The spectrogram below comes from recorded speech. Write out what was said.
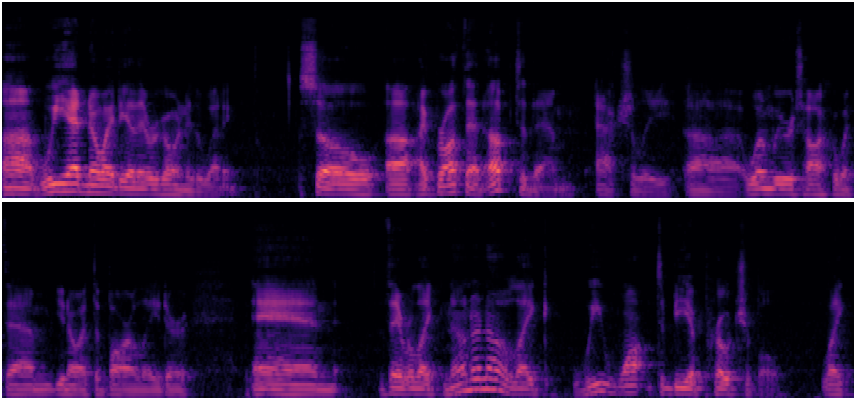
Uh, we had no idea they were going to the wedding. So uh, I brought that up to them, actually, uh, when we were talking with them, you know, at the bar later. And they were like, no, no, no. Like, we want to be approachable. Like,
